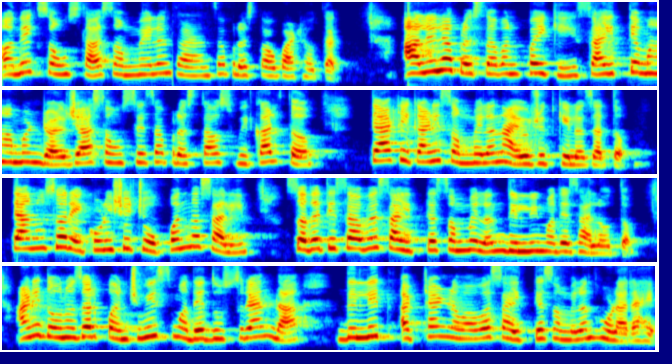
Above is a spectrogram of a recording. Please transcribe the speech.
अनेक संस्था संमेलन स्थळांचा प्रस्ताव पाठवतात. आलेल्या प्रस्तावांपैकी साहित्य महामंडळ ज्या संस्थेचा प्रस्ताव स्वीकारतं त्या ठिकाणी संमेलन आयोजित केलं जातं. त्यानुसार एकोणीसशे चोपन्न साली सदतीसावे साहित्य संमेलन दिल्लीमध्ये झालं होतं. आणि दोन हजार पंचवीसमध्ये दुसऱ्यांदा दिल्लीत अठ्ठ्याण्णवावं साहित्य संमेलन होणार आहे.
